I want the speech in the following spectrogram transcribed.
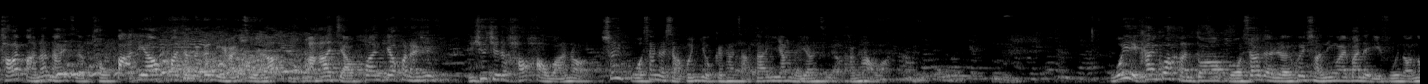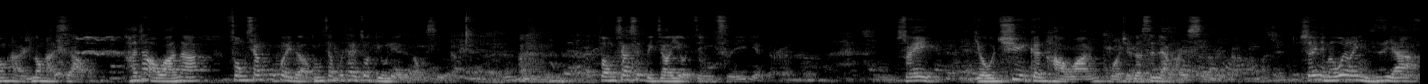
他会把那男孩子的头拔掉，换成那个女孩子的，把他脚换掉，换来去，你就觉得好好玩哦。所以火象的小朋友跟他长大一样的样子，很好玩。嗯，我也看过很多火象的人会穿另外一半的衣服，然后弄他弄他笑，很好玩啊。风象不会的，风象不太做丢脸的东西的。嗯，风象是比较有矜持一点的人，所以有趣跟好玩，我觉得是两回事来的。所以你们问问你自己啊，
